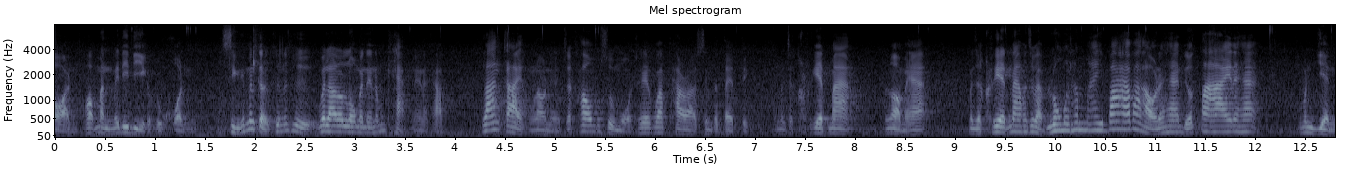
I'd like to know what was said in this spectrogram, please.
ก่อน เพราะมันไม่ได้ดีกับทุกคน สิ่งที่มันเกิดขึ้นก็คือ เวลาเราลงไปในน้ำแข็งเนี่ยนะครับร่างกายของเราเนี่ยจะเข้าสู่โหมดที่เรียกว่า parasympathetic มันจะเครียดมากนึกออกไหมฮะ มันจะเครียดมากมันจะแบบลงมาทำไมบ้าเปล่านะฮะเดี๋ยวตายนะฮะมันเย็น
